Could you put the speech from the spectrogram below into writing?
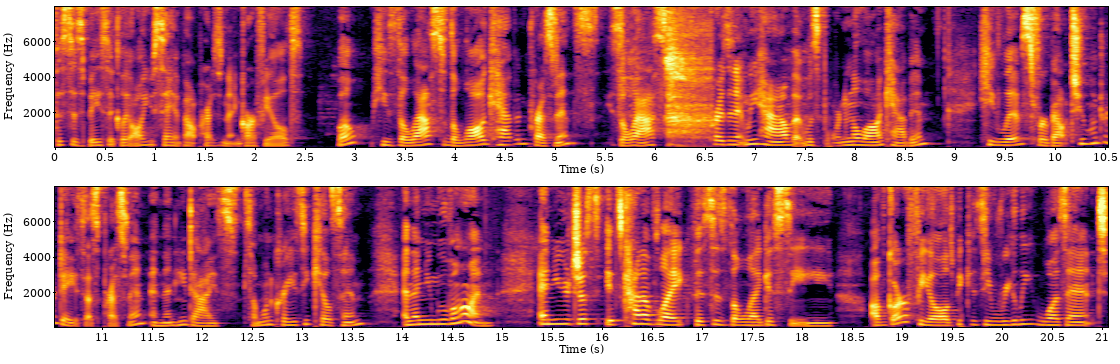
This is basically all you say about President Garfield. Well, he's the last of the log cabin presidents. He's the last president we have that was born in a log cabin. He lives for about 200 days as president and then he dies. Someone crazy kills him and then you move on. And you just, it's kind of like this is the legacy of Garfield because he really wasn't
